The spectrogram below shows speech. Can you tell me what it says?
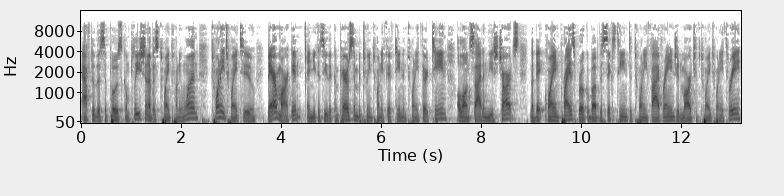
after the supposed completion of its 2021, 2022 bear market. And you can see the comparison between 2015 and 2013 alongside in these charts. The Bitcoin price broke above the 16 to 25 range in March of 2023,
